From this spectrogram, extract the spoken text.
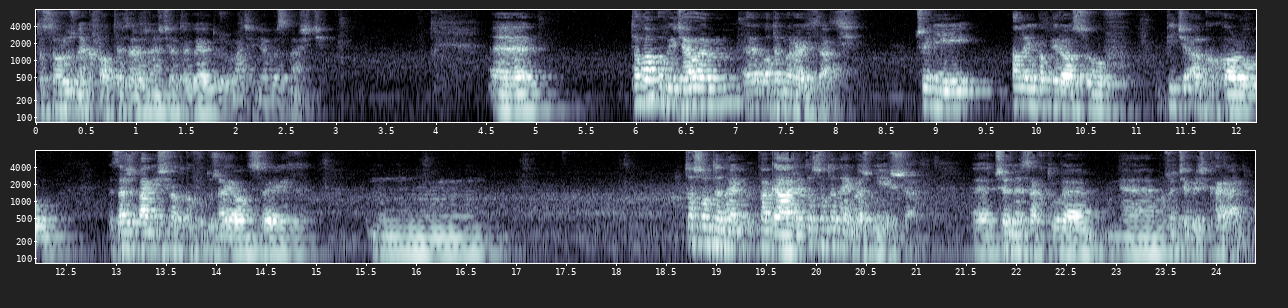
To są różne kwoty, w zależności od tego, jak dużo macie nieobecności. E, to Wam powiedziałem e, o demoralizacji, czyli palenie papierosów, picie alkoholu, zażywanie środków odurzających. Mm, to są te wagary, to są te najważniejsze e, czyny, za które możecie być karani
